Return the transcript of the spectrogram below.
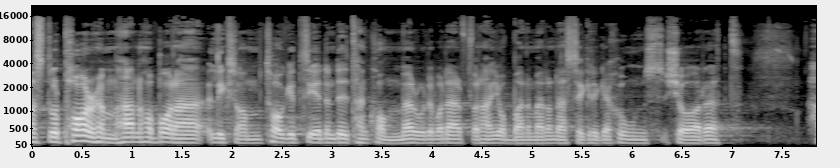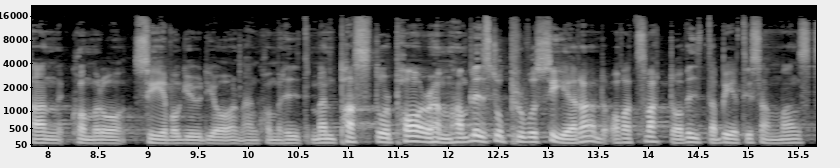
Pastor Parham han har bara liksom tagit seden dit han kommer och det var därför han jobbade med det där segregationsköret. Han kommer att se vad Gud gör när han kommer hit. Men pastor Parham han blir så provocerad av att svarta och vita ber tillsammans,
